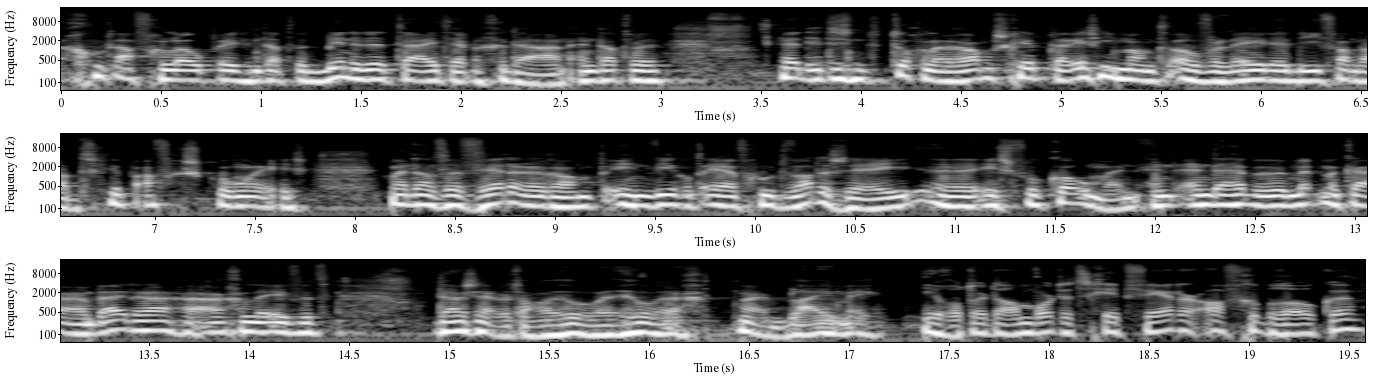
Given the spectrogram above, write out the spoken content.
goed afgelopen is... en dat we het binnen de tijd hebben gedaan. En dat we, ja, dit is toch een rampschip. Daar is iemand overleden die van dat schip afgesprongen is. Maar dan een verdere ramp in werelderfgoed Waddenzee uh, is voorkomen. En, en daar hebben we met elkaar een bijdrage aangeleverd. Daar zijn we toch wel heel, heel erg nou, blij mee. In Rotterdam wordt het schip verder afgebroken.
